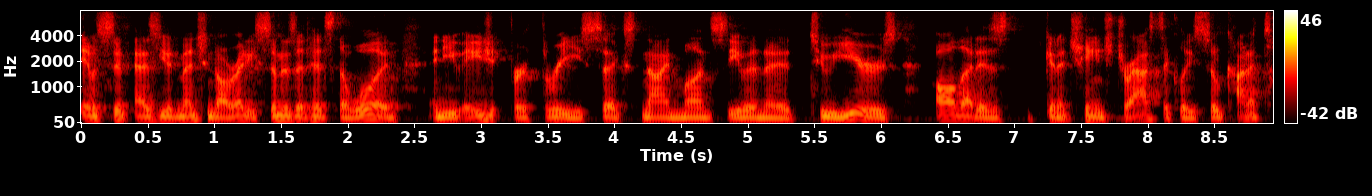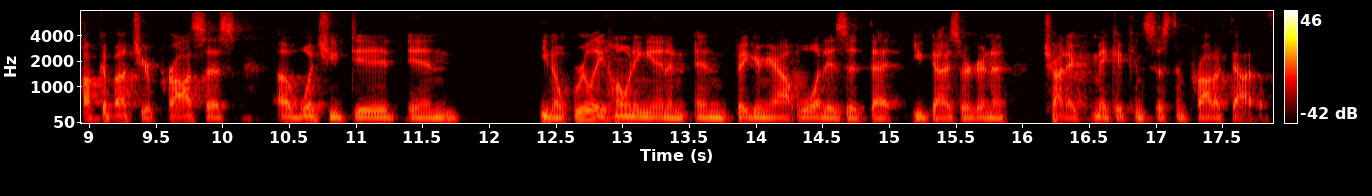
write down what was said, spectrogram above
it was as you had mentioned already as soon as it hits the wood and you age it for three six nine months even uh, two years all that is going to change drastically. So, kind of talk about your process of what you did in, you know, really honing in and, and figuring out what is it that you guys are going to try to make a consistent product out of.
